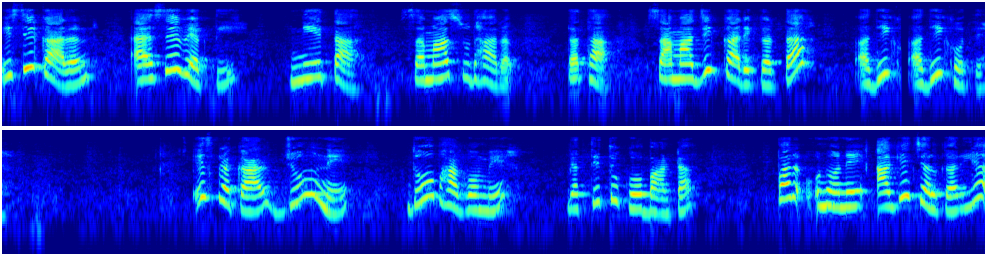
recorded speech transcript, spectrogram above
इसी कारण ऐसे व्यक्ति, नेता, समाज सुधारक तथा सामाजिक कार्यकर्ता अधिक अधिक होते हैं। इस प्रकार जुंग ने दो भागों में व्यक्तित्व को बांटा, पर उन्होंने आगे चलकर यह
